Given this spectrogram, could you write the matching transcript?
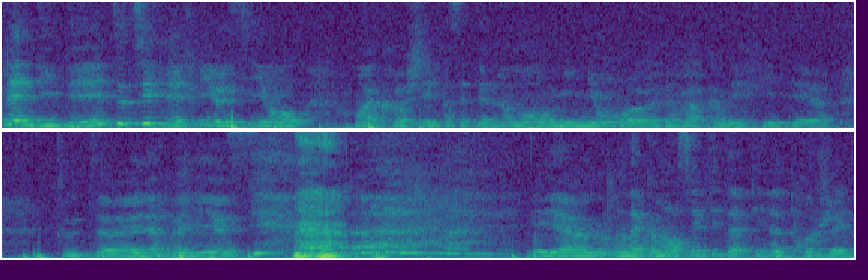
pleine d'idées. Tout de suite, les filles aussi ont, ont accroché. Enfin, c'était vraiment mignon de voir comme les filles étaient toutes émerveillées aussi. Et euh, on a commencé petit à petit notre projet.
